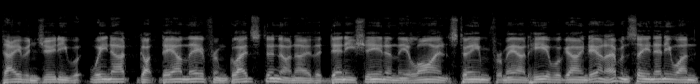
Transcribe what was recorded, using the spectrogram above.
Dave and Judy Wienert got down there from Gladstone. I know that Denny Sheehan and the Alliance team from out here were going down. I haven't seen anyone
